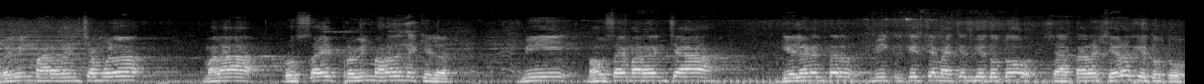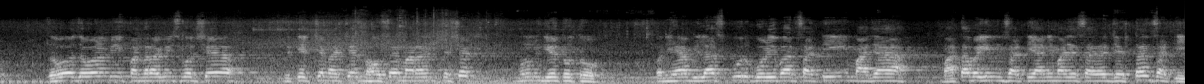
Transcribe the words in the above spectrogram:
प्रवीण महाराजांच्यामुळं मला प्रोत्साहित प्रवीण महाराजांनी केलं. मी भाऊसाहेब महाराजांच्या गेल्यानंतर मी क्रिकेटच्या मॅचेस घेत होतो सातारा शहरात घेत होतो. जवळजवळ मी पंधरा वीस वर्ष क्रिकेटच्या मॅचेस भाऊसाहेब महाराज चषक म्हणून घेत होतो. पण ह्या विलासपूर गोळीबारसाठी माझ्या माता बहिणींसाठी आणि माझ्या सगळ्या ज्येष्ठांसाठी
